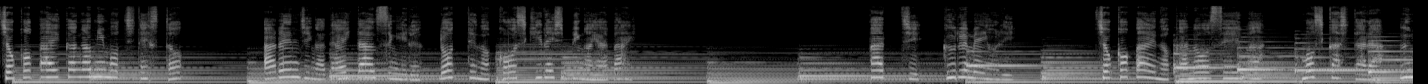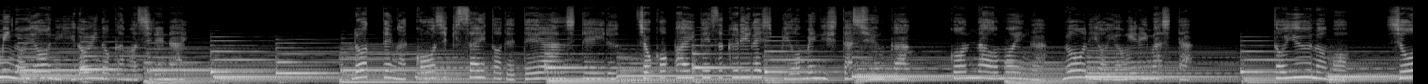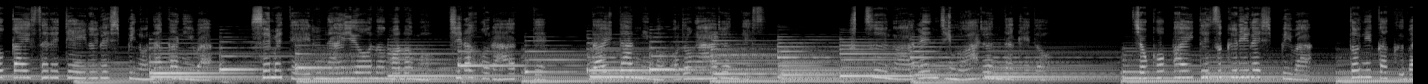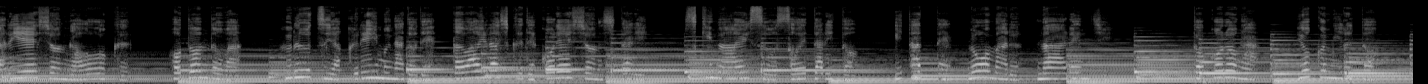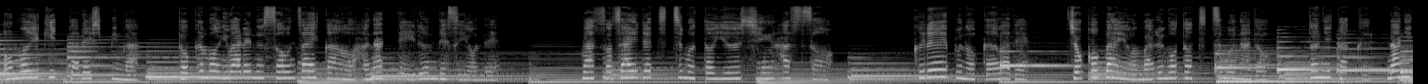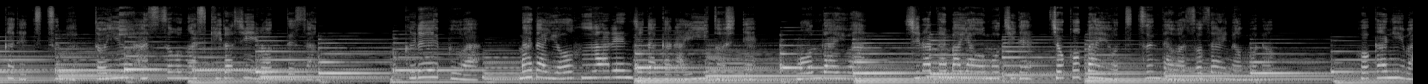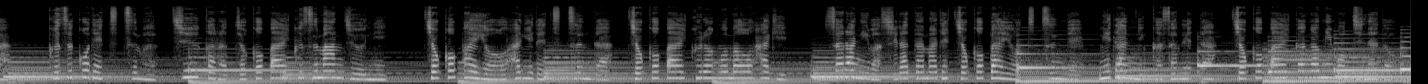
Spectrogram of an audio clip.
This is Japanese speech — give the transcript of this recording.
チョコパイ鏡餅ですと、アレンジが大胆すぎるロッテの公式レシピがやばい。パッチ、グルメより、チョコパイの可能性は、もしかしたら海のように広いのかもしれない。ロッテが公式サイトで提案しているチョコパイ手作りレシピを目にした瞬間、こんな思いが脳裏をよぎりました。というのも、紹介されているレシピの中には攻めている内容のものもちらほらあって大胆にも程があるんです。普通のアレンジもあるんだけどチョコパイ手作りレシピはとにかくバリエーションが多くほとんどはフルーツやクリームなどで可愛らしくデコレーションしたり好きなアイスを添えたりと至ってノーマルなアレンジ。ところがよく見ると切ったレシピが毒も言われぬ存在感を放っているんですよね。は素材で包むという新発想。クレープの皮でチョコパイを丸ごと包むなど、とにかく何かで包むという発想が好きらしいロッテさん。クレープはまだ洋風アレンジだからいいとして、問題は白玉やお餅でチョコパイを包んだ和素材のもの。他にはくず粉で包む中からチョコパイくずまんじゅうにチョコパイをおはぎで包んだチョコパイ黒ごまおはぎ。さらには白玉でチョコパイを包んで2段に重ねたチョコパイ鏡餅など。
